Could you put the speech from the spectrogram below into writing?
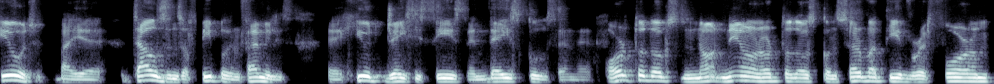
huge by uh, thousands of people and families huge JCCs and day schools and uh, Orthodox, neo-Orthodox, conservative, reform,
